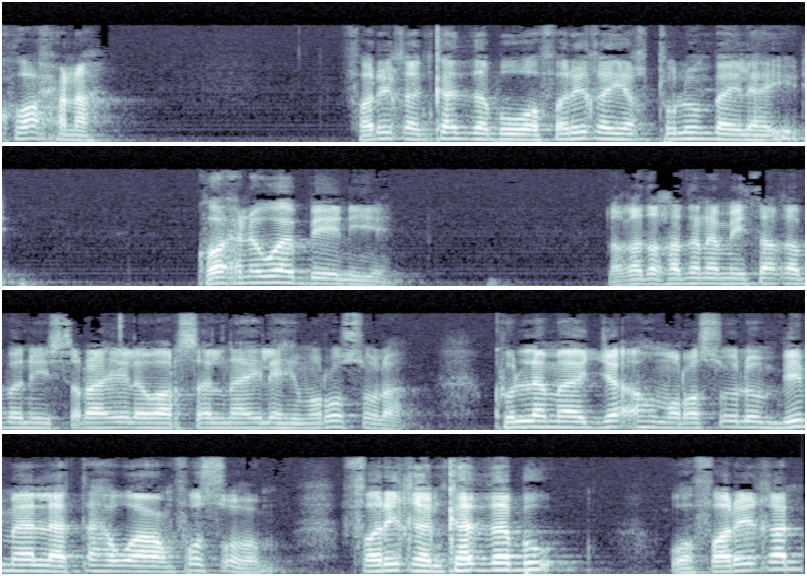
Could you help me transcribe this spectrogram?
kooxna. Fariiqan kadabuu wa fariiqan yaqtuluun baa ilahay yidhi. Kooxna waa beeniyeen. Laqad akhadnaa mihaaqa bani israa'iila waarsalnaa ilayhim rusula. Kulamaa jaءahum rasuulu bima laa tahwa anfusuhum. Fariiqan kadabuu wa fariiqan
